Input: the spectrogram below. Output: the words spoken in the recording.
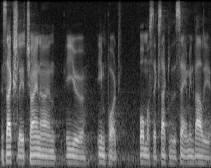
It's actually China and EU import, almost exactly the same in value.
